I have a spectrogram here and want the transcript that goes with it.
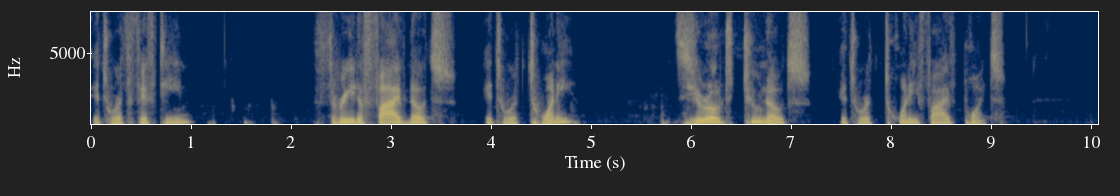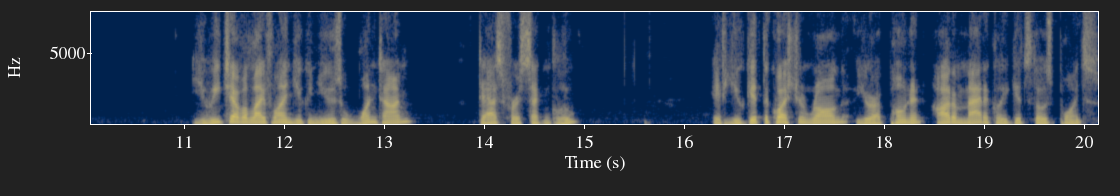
it's worth 15. Three to five notes, it's worth 20. Zero to two notes, it's worth 25 points. You each have a lifeline you can use one time to ask for a second clue. If you get the question wrong, your opponent automatically gets those points.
